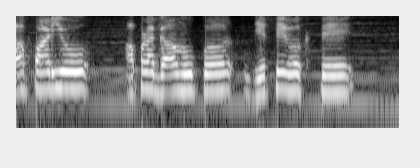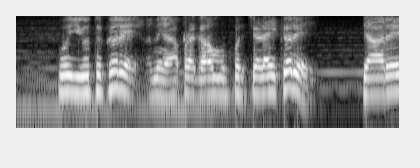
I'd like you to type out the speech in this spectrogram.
આ પાળીઓ આપણા ગામ ઉપર જે તે વખતે કોઈ યુદ્ધ કરે અને આપણા ગામ ઉપર ચડાઈ કરે, ત્યારે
